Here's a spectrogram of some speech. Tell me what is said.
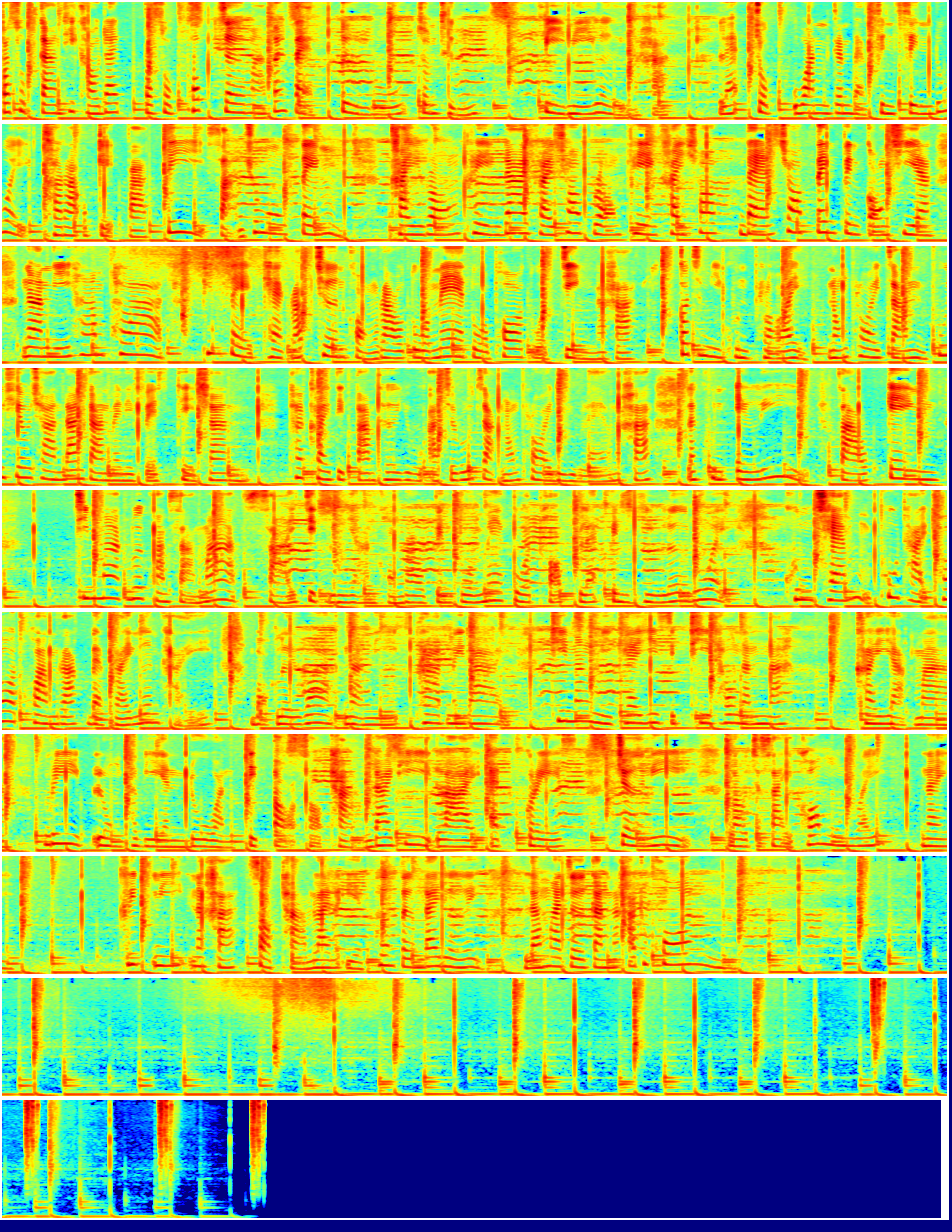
ประสบการณ์ที่เขาได้ประสบพบเจอมาตั้งแต่ตื่นรู้จนถึงปีนี้เลยนะคะ และจบวันกันแบบฟินๆด้วยคาราโอเกะปาร์ตี้ 3 ชั่วโมงเต็ม ใครร้องเพลงได้ใครชอบร้องเพลง ใครชอบแดนซ์ชอบเต้นเป็นกองเชียร์ งานนี้ห้ามพลาด พิเศษแขกรับเชิญของเราตัวแม่ตัวพ่อตัวจริงนะคะ ก็จะมีคุณพลอย น้องพลอยจันต์ผู้เชี่ยวชาญด้านการ manifestation ถ้าใครติดตามเธออยู่อาจจะรู้จักน้องพลอยดีอยู่แล้วนะคะ และคุณเอลลี่สาวเก่งที่มากด้วยความสามารถสายจิตวิญญาณของเราเป็นตัวแม่ตัวท็อปและเป็นฮีลเลอร์ด้วย คุณแชมป์ผู้ถ่ายทอดความรักแบบไร้เงื่อนไข บอกเลยว่างานนี้พลาดไม่ได้ ที่นั่งมีแค่ 20 ที่เท่านั้นนะ ใครอยากมา รีบลงทะเบียนด่วนติดต่อสอบถามได้ที่ Line at Grace Journey เราจะใส่ข้อมูลไว้ในคลิปนี้นะคะ สอบถามรายละเอียดเพิ่มเติมได้เลย แล้วมาเจอกันนะคะทุกคน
